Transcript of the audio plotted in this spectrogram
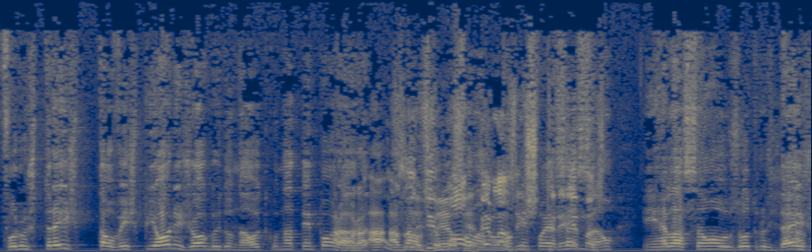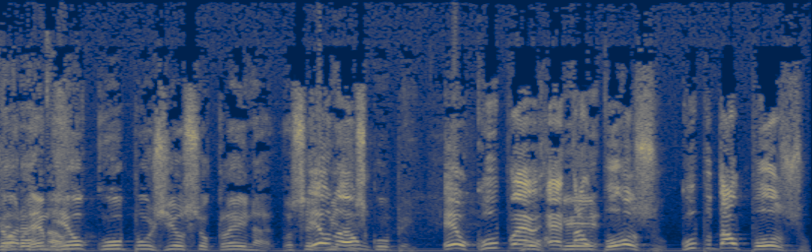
Foram os três, talvez, piores jogos do Náutico na temporada. Agora, a- as ausências- pelas extremas- em relação aos outros dez jogos eu culpo o Gilson Kleina. Vocês Eu me não. desculpem. Eu culpo é, Porque- é Dalpozo. Culpo Dalpozo.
